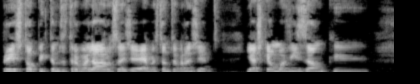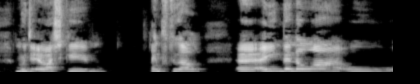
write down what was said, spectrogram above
para este tópico que estamos a trabalhar, ou seja, é bastante abrangente. E acho que é uma visão que muito, eu acho que em Portugal uh, ainda não há o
